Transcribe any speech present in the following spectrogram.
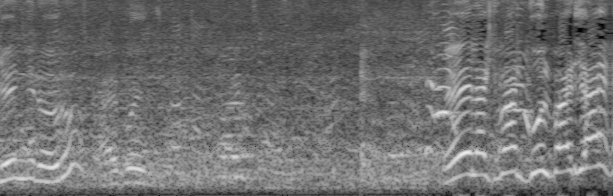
చేంది నోరు అయిపోయింది ఏ లక్ష్మణ్ కూల్ ఫైట్ చేయి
